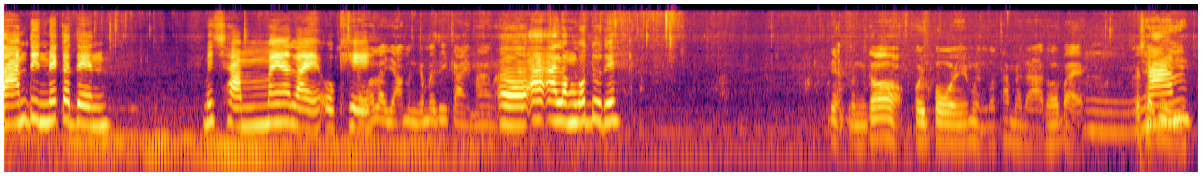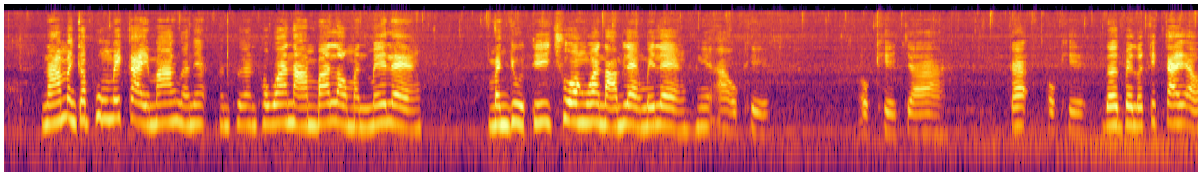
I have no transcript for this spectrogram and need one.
น้ำดินไม่กระเด็น ไม่ช้ำไม่อะไร โอเคำแต่ว่าระยะมันก็ไม่ได้ไกลมากนะเอออะอะลองลดดูดิเนี่ยมันก็โปรยๆเหมือนรถธรรมดาทั่วไป อืมก็ใช้น้ดีำน้ำมันก็พุ่งไม่ไกลมากนะเนี่ยเพื่อนๆ เพราะว่าน้ำบ้านเรามันไม่แรง มันอยู่ที่ช่วงว่าน้ำแรงไม่แรงเนี่ยอะโอเค โอเคจ้า ก็โอเค เดินไปรถใกล้ๆเอา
